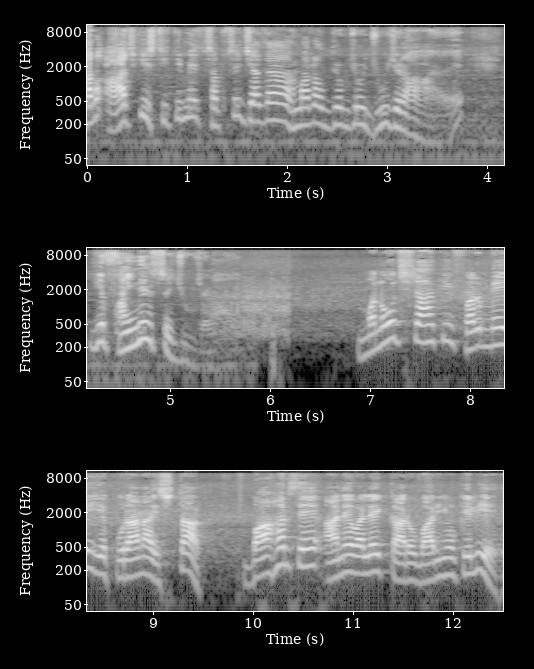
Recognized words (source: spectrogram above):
अब आज की स्थिति में सबसे ज़्यादा हमारा उद्योग जो जूझ रहा है, ये फाइनेंस से जूझ रहा है। मनोज शाह की फर्म में ये पुराना स्टॉक बाहर से आने वाले कारोबारियों के लिए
